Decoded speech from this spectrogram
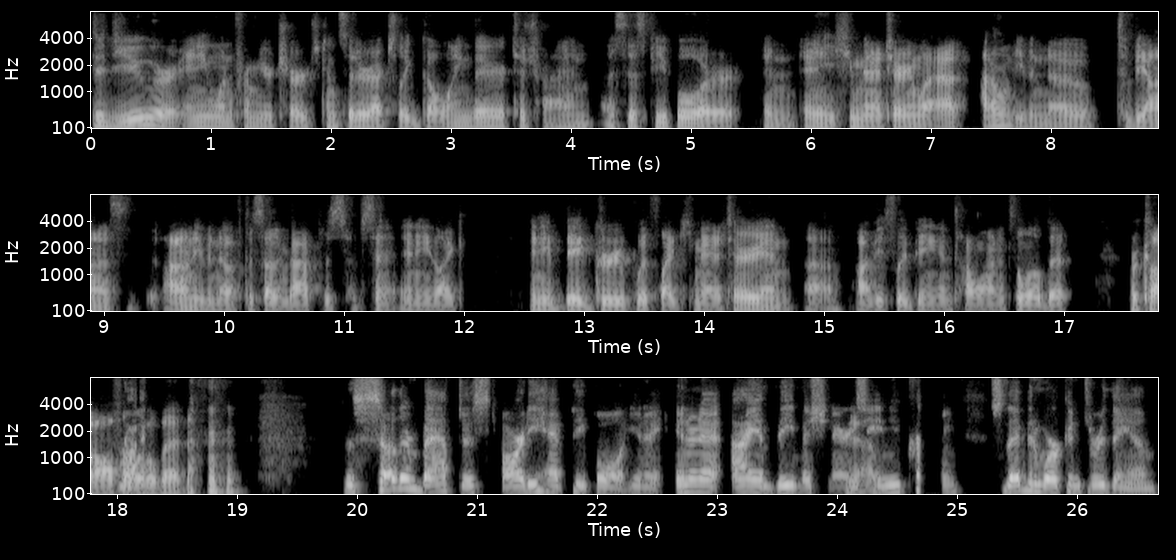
did you or anyone from your church consider actually going there to try and assist people or in any humanitarian way I, I don't even know to be honest i don't even know if the southern baptists have sent any like any big group with like humanitarian uh, obviously being in taiwan it's a little bit we're cut off right. a little bit the southern baptists already had people you know internet imb missionaries yeah. in ukraine so they've been working through them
